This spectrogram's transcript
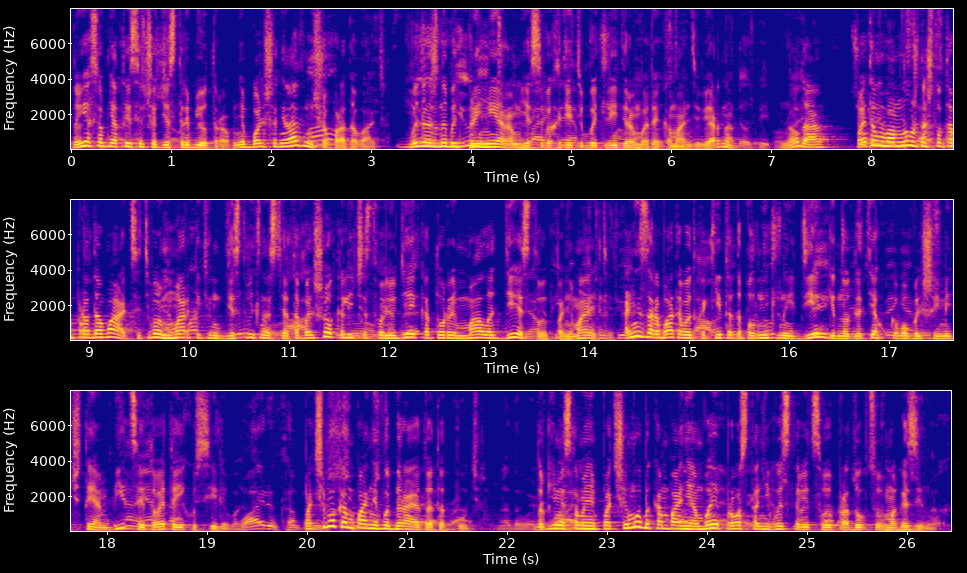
Но если у меня тысяча дистрибьюторов, мне больше не надо ничего продавать. Вы должны быть примером, если вы хотите быть лидером в этой команде, верно? Ну да. Поэтому вам нужно что-то продавать. Сетевой маркетинг в действительности это большое количество людей, которые мало действуют, понимаете? Они зарабатывают какие-то дополнительные деньги, но для тех, у кого большие мечты и амбиции, то это их усиливает. Почему компании выбирают этот путь? Другими словами, почему бы компания Amway просто не выставить свою продукцию в магазинах?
